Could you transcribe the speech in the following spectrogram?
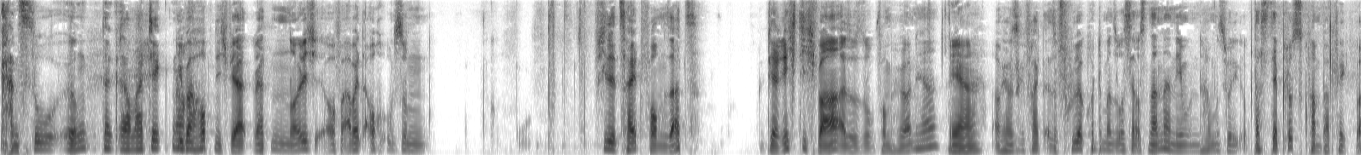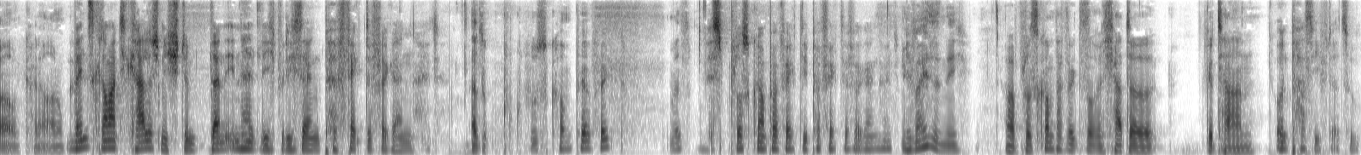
Kannst du irgendeine Grammatik noch? Überhaupt nicht. Wir, wir hatten neulich auf Arbeit auch so einen viele Zeitformsatz, der richtig war, also so vom Hören her. Ja. Aber wir haben uns gefragt, also früher konnte man sowas ja auseinandernehmen und haben uns überlegt, ob das der Plusquamperfekt war und keine Ahnung. Wenn es grammatikalisch nicht stimmt, dann inhaltlich würde ich sagen, perfekte Vergangenheit. Also Plusquamperfekt? Was? Ist Plusquamperfekt die perfekte Vergangenheit? Ich weiß es nicht. Aber Plusquamperfekt ist auch, ich hatte getan. Und passiv dazu.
